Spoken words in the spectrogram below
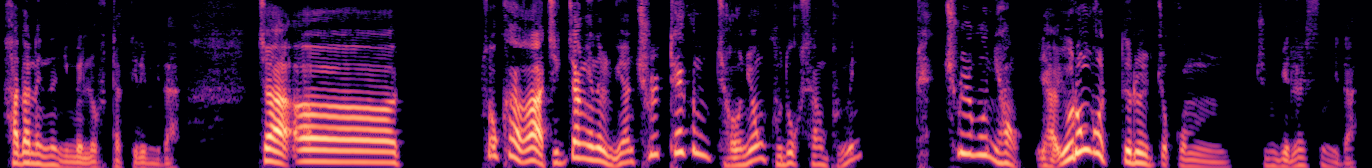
하단에 있는 이메일로 부탁드립니다. 자, 어, 소카가 직장인을 위한 출퇴근 전용 구독 상품인 퇴출근형, 야, 요런 것들을 조금 준비를 했습니다.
